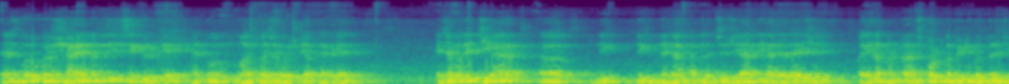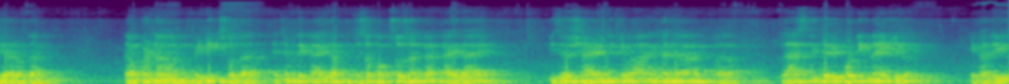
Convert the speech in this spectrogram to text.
त्याचबरोबर शाळेमधली जी सिक्युरिटी आहे ह्या दोन महत्त्वाच्या गोष्टी आपल्याकडे आहेत. याच्यामध्ये जी आर निघा आपला जो जी आर निघालेला आहे जे पहिला पण ट्रान्सपोर्ट कमिटीबद्दल जी आर होता तर आपण मिटिंग्स होतात. त्याच्यामध्ये कायदा जसं पॉक्सोसारखा कायदा आहे. की जर शाळेने किंवा एखाद्या क्लासनी ते रिपोर्टिंग नाही केलं एखादी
